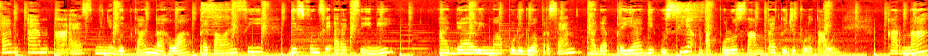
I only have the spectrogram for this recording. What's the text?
MMAS menyebutkan bahwa prevalensi disfungsi ereksi ini ada 52% pada pria di usia 40 sampai 70 tahun. Karena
